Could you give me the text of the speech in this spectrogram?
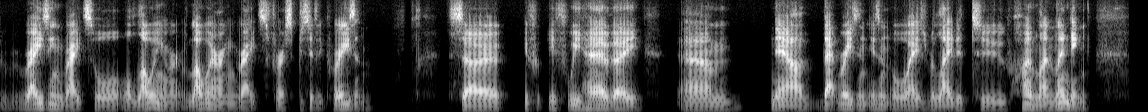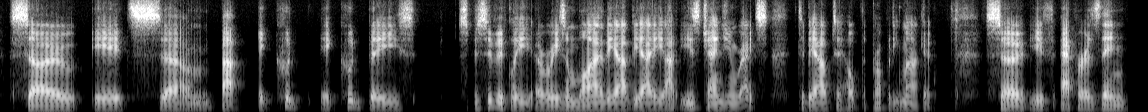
raising rates or, or lowering lowering rates for a specific reason. So if if we have a um, now, that reason isn't always related to home loan lending. So it's, um, but it could it could be specifically a reason why the RBA is changing rates to be able to help the property market. So if APRA is then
